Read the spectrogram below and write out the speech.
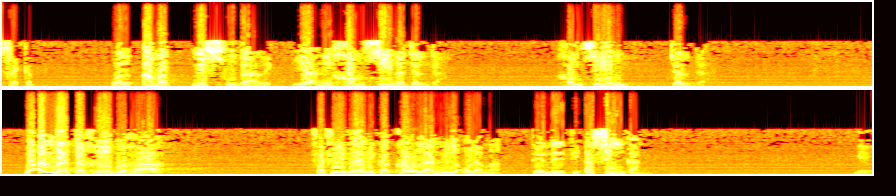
seket. Wal amat nisfu dalik, yakni khamsina jaldah khamsin jaldah wa amma taghribuha fa fi dhalika qawlan lil ulama dene diasingkan nggih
